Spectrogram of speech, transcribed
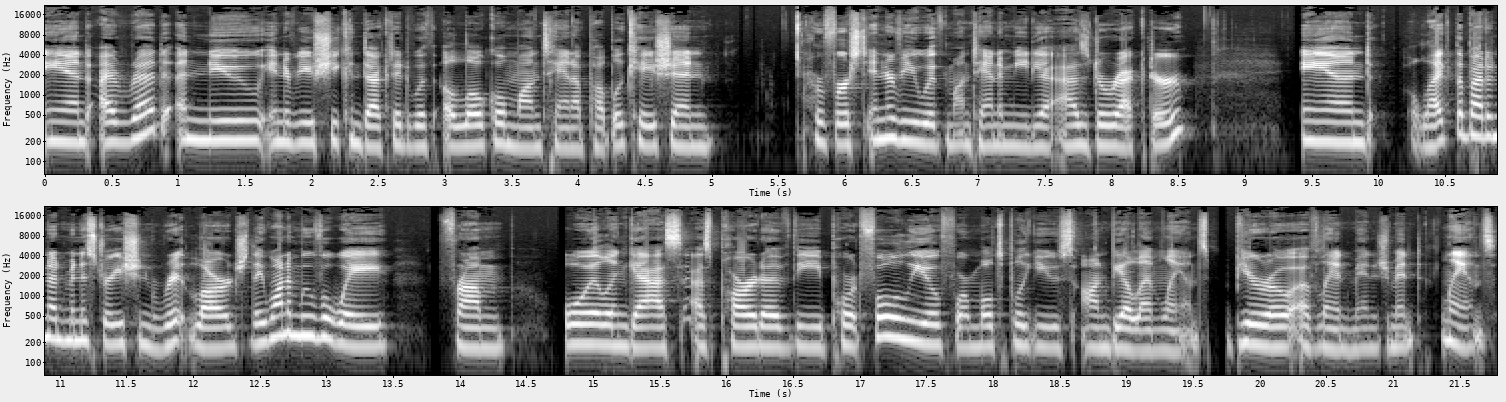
And I read a new interview she conducted with a local Montana publication, her first interview with Montana Media as director. And like the Biden administration writ large, they want to move away from oil and gas as part of the portfolio for multiple use on BLM lands, Bureau of Land Management lands.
